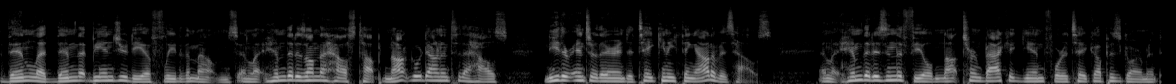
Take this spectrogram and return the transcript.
Then let them that be in Judea flee to the mountains, and let him that is on the housetop not go down into the house, neither enter therein to take anything out of his house and let him that is in the field not turn back again for to take up his garment.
